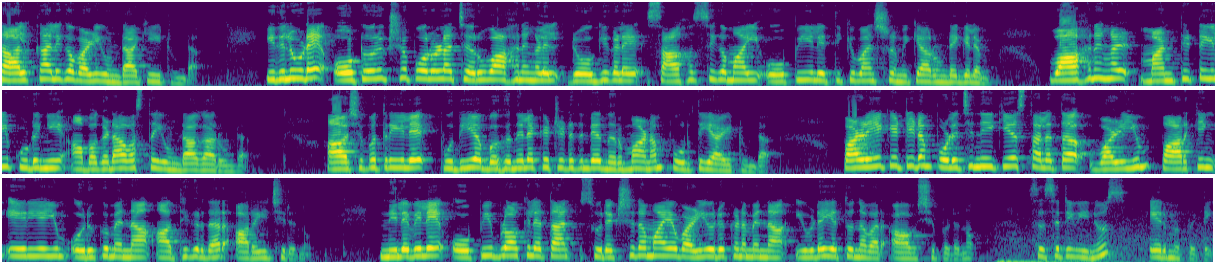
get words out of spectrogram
താൽക്കാലിക വഴി ഉണ്ടാക്കിയിട്ടുണ്ട്. ഇതിലൂടെ ഓട്ടോറിക്ഷ പോലുള്ള ചെറുവാഹനങ്ങളിൽ രോഗികളെ സാഹസികമായി ഒ പിയിൽ എത്തിക്കുവാൻ ശ്രമിക്കാറുണ്ടെങ്കിലും വാഹനങ്ങൾ മൺതിട്ടയിൽ കുടുങ്ങി അപകടാവസ്ഥയുണ്ടാകാറുണ്ട്. ആശുപത്രിയിലെ പുതിയ ബഹുനില കെട്ടിടത്തിന്റെ നിർമ്മാണം പൂർത്തിയായിട്ടുണ്ട്. പഴയ കെട്ടിടം പൊളിച്ചു നീക്കിയ സ്ഥലത്ത് വഴിയും പാർക്കിംഗ് ഏരിയയും ഒരുക്കുമെന്ന് അധികൃതർ അറിയിച്ചിരുന്നു. നിലവിലെ ഒ പി ബ്ലോക്കിലെത്താൻ സുരക്ഷിതമായ വഴിയൊരുക്കണമെന്ന് ഇവിടെയെത്തുന്നവർ ആവശ്യപ്പെടുന്നു. CCTV news Erumapetty.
